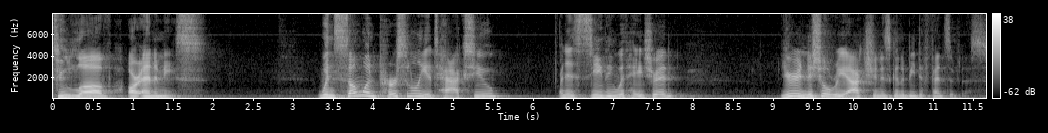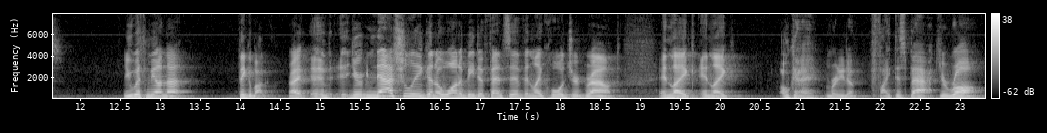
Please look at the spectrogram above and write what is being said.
to love our enemies. When someone personally attacks you and is seething with hatred, your initial reaction is going to be defensiveness. You with me on that? Think about it, right? You're naturally going to want to be defensive and like hold your ground and like and like okay, I'm ready to fight this back. You're wrong.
